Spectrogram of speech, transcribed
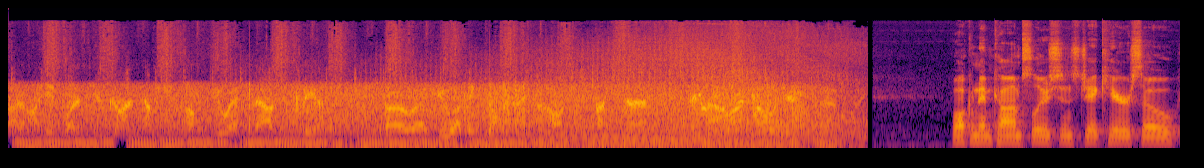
I, guys coming in from the US and clear. So uh, I. But uh, told you. Welcome to EmComm Solutions, Jake here. So,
